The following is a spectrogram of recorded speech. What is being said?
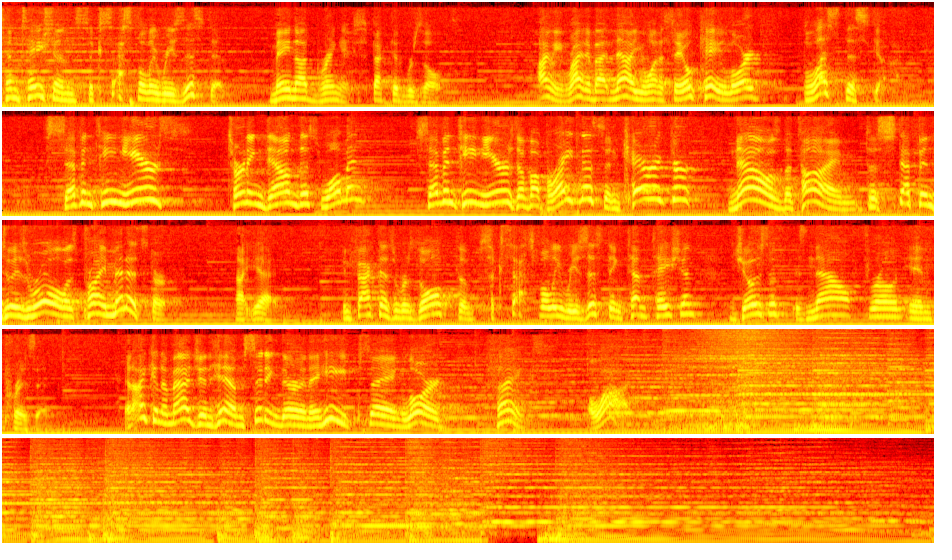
Temptation successfully resisted may not bring expected results. I mean, right about now, you want to say, okay, Lord, bless this guy. 17 years turning down this woman? 17 years of uprightness and character? Now's the time to step into his role as prime minister. Not yet. In fact, as a result of successfully resisting temptation, Joseph is now thrown in prison. And I can imagine him sitting there in a heap saying, Lord, thanks a lot.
